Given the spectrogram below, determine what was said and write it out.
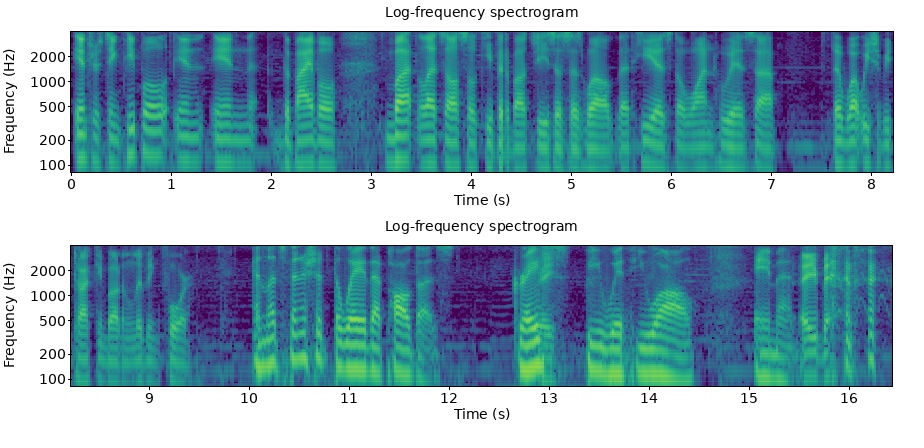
interesting people in in the Bible, but let's also keep it about Jesus as well. That He is the one who is uh, what we should be talking about and living for. And let's finish it the way that Paul does. Grace, Grace. be with you all. Amen. Amen.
